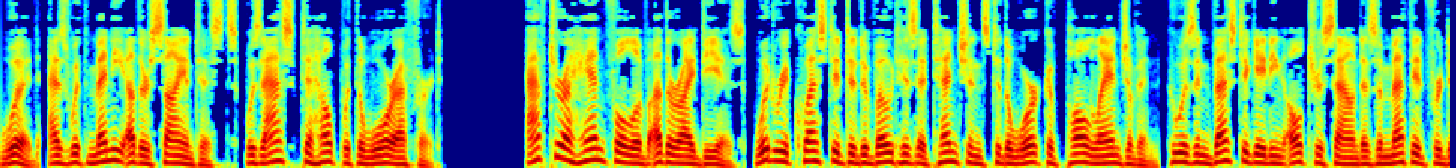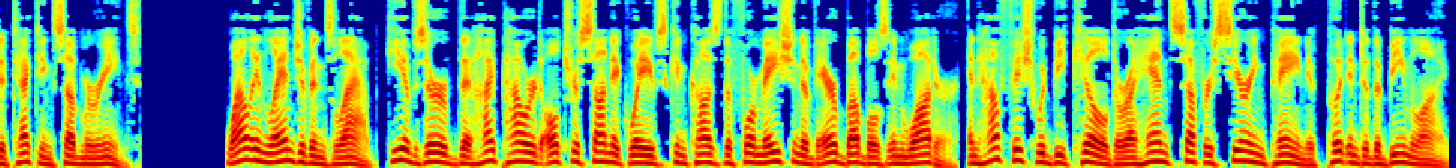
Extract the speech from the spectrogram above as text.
Wood, as with many other scientists, was asked to help with the war effort. After a handful of other ideas, Wood requested to devote his attentions to the work of Paul Langevin, who was investigating ultrasound as a method for detecting submarines. While in Langevin's lab, he observed that high-powered ultrasonic waves can cause the formation of air bubbles in water, and how fish would be killed or a hand suffer searing pain if put into the beam line.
